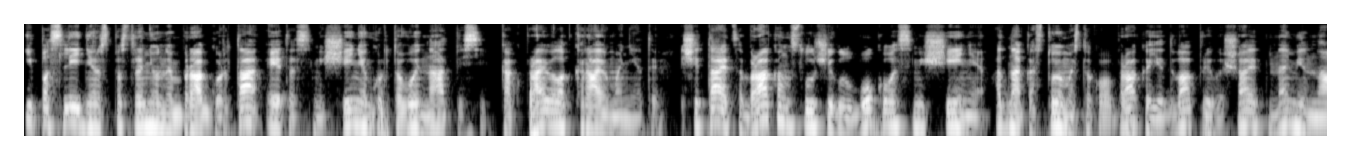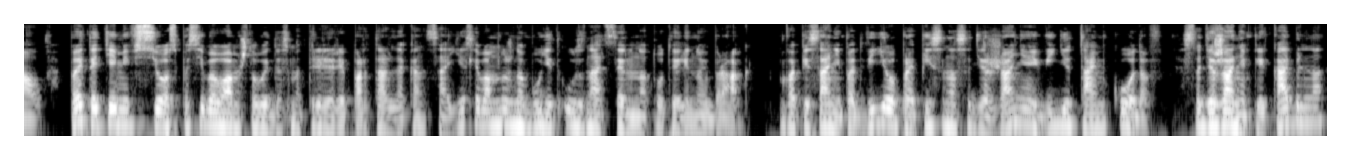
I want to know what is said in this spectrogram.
И последний распространенный брак гурта – это смещение гуртовой надписи, как правило, к краю монеты. Считается браком в случае глубокого смещения, однако стоимость такого брака едва превышает номинал. По этой теме все, спасибо вам, что вы досмотрели репортаж до конца. Если вам нужно будет узнать цену на тот или иной брак, в описании под видео прописано содержание в виде тайм-кодов. Содержание кликабельно,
